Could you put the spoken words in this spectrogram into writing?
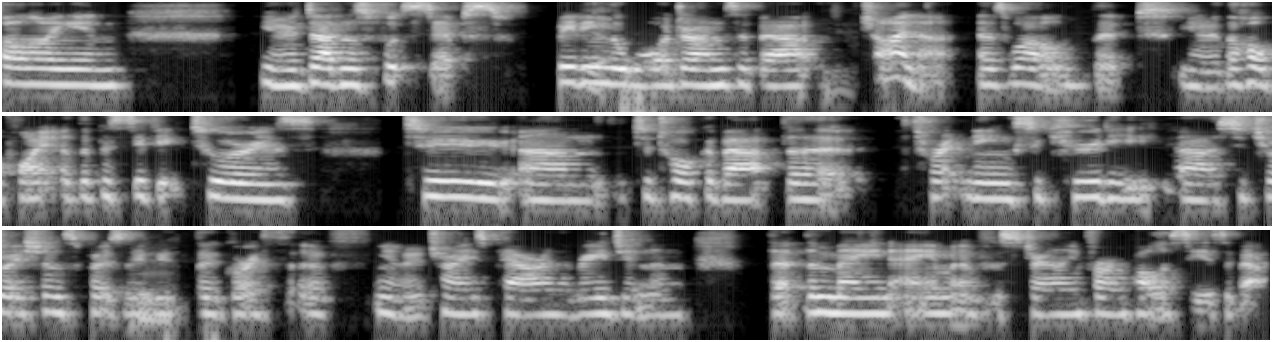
following in, you know, Dutton's footsteps beating yeah. the war drums about China as well. That you know the whole point of the Pacific tour is to um, to talk about the threatening security uh, situation, supposedly mm. with the growth of you know Chinese power in the region, and that the main aim of Australian foreign policy is about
